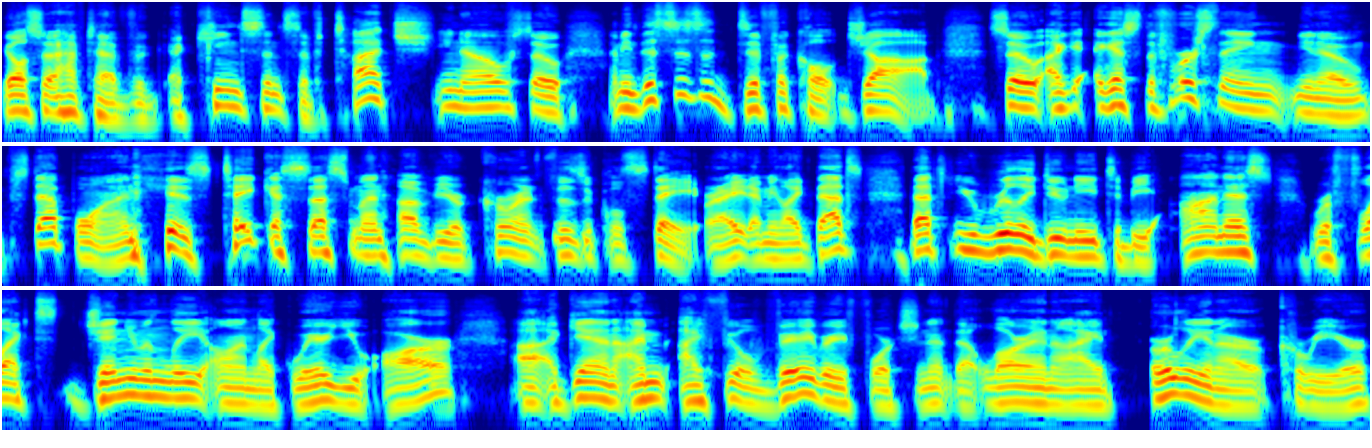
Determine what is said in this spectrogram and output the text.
You also have to have a, a keen sense of touch, you know? So, I mean, this is a difficult job. So, I, I guess the first thing, you know, step one is take assessment of your current physical state, right? I mean, like that's, that's, you really do need to be honest, reflect genuinely on like where you are. Uh, again, I'm, I feel very, very fortunate that Laura and I, early in our career,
